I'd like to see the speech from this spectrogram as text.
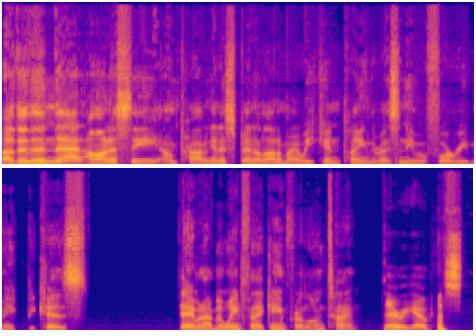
other than that, honestly, I'm probably gonna spend a lot of my weekend playing the Resident Evil 4 remake because, damn it, I've been waiting for that game for a long time. There we go.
